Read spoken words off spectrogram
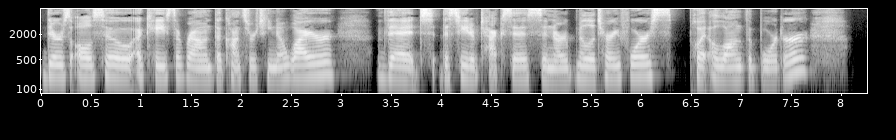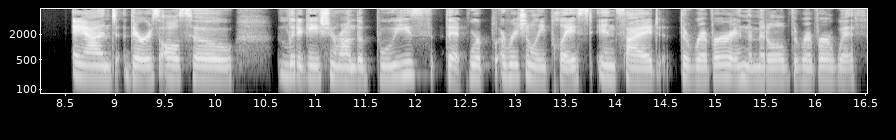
There's also a case around the concertina wire that the state of Texas and our military force put along the border. And there is also litigation around the buoys that were originally placed inside the river in the middle of the river with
